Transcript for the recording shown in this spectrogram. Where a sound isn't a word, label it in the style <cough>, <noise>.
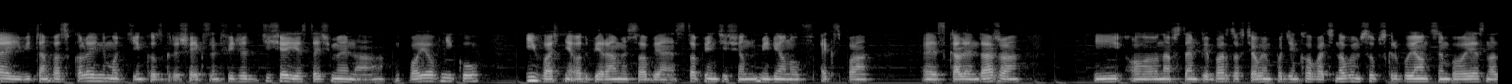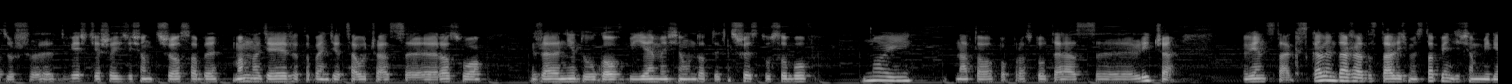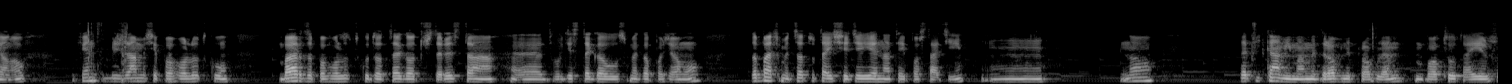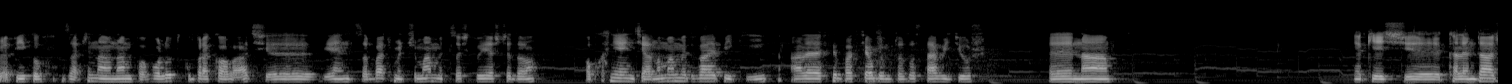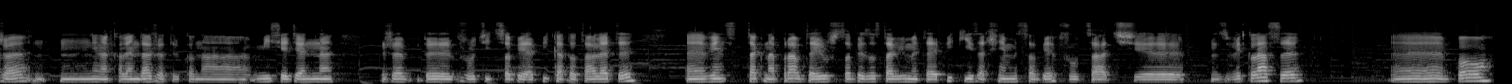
Hej, witam Was w kolejnym odcinku z gry Shakes and Fidget. Dzisiaj jesteśmy na Wojowniku i właśnie odbieramy sobie 150 milionów expa e, z kalendarza. I o, na wstępie bardzo chciałem podziękować nowym subskrybującym, bo jest nas już e, 263 osoby. Mam nadzieję, że to będzie cały czas e, rosło, że niedługo wbijemy się do tych 300 subów. No i na to po prostu teraz e, liczę. Więc tak, z kalendarza dostaliśmy 150 milionów, więc zbliżamy się powolutku, bardzo powolutku do tego 428 poziomu. Zobaczmy, co tutaj się dzieje na tej postaci. Mm, No, z epikami mamy drobny problem, bo tutaj już epików zaczyna nam powolutku brakować, yy, więc zobaczmy, czy mamy coś tu jeszcze do opchnięcia. No, mamy dwa epiki, ale chyba chciałbym to zostawić już yy, na jakieś e, kalendarze, nie na kalendarze, tylko na misje dzienne, żeby wrzucić sobie epika do toalety. E, Więc tak naprawdę już sobie zostawimy te epiki, zaczniemy sobie wrzucać e, zwyklasy, e, bo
